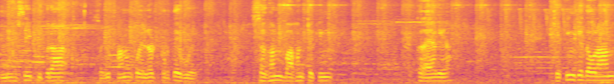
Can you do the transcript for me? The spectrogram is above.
मेहसी, पिपरा सभी थानों को अलर्ट करते हुए सघन वाहन चेकिंग कराया गया। चेकिंग के दौरान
